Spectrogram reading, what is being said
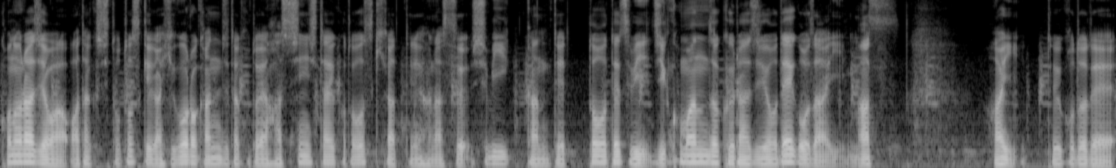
このラジオは私トトスケが日頃感じたことや発信したいことを好き勝手に話す守備一貫鉄頭鉄尾自己満足ラジオでございます。はいということで、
